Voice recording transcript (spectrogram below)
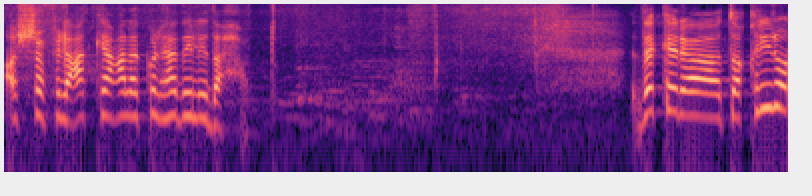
أشرف العكا على كل هذه الايضاحات. ذكر تقرير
